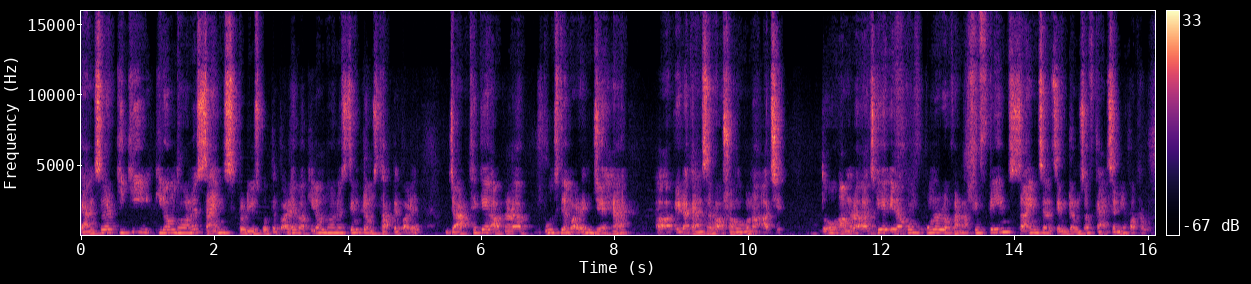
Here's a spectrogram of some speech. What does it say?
ক্যান্সার কি কি, কিরম ধরনের সাইন্স প্রডিউস করতে পারে বা কিরম ধরনের সিমটমস থাকতে পারে, যার থেকে আপনারা বুঝতে পারেন যে হ্যাঁ এটা ক্যান্সার হওয়ার সম্ভাবনা আছে। তো আমরা আজকে এরকম পনেরো খানা fifteen signs and symptoms of cancer নিয়ে কথা বলব।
